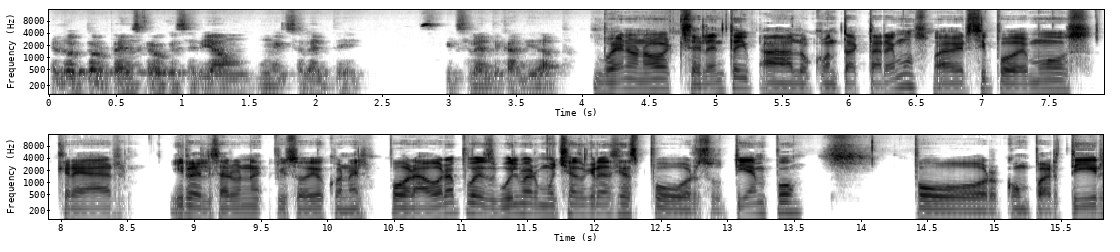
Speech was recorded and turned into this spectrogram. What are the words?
el doctor Pence creo que sería un, excelente excelente candidato. Bueno, no, excelente. Ah, lo contactaremos a ver si podemos crear y realizar un episodio con él. Por ahora, pues Wilmer, muchas gracias por su tiempo, por compartir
